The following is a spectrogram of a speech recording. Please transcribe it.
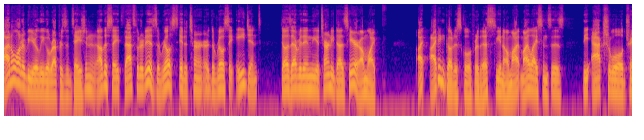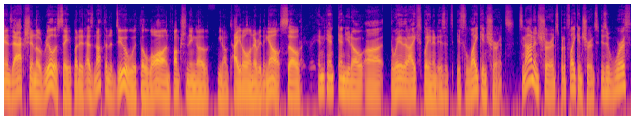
I don't want to be your legal representation. In other states, that's what it is. The real estate attorney or the real estate agent does everything the attorney does here. I'm like, I, I didn't go to school for this. You know, my, my license is the actual transaction of real estate, but it has nothing to do with the law and functioning of, you know, title and everything else. So And and and you know, uh, the way that I explain it is it's it's like insurance. It's not insurance, but it's like insurance. Is it worth,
